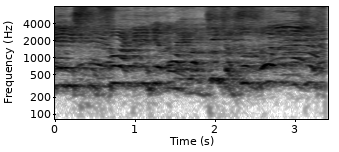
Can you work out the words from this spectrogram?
e ele expulsou aquele demônio. Jesus, No nome de Jesus.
